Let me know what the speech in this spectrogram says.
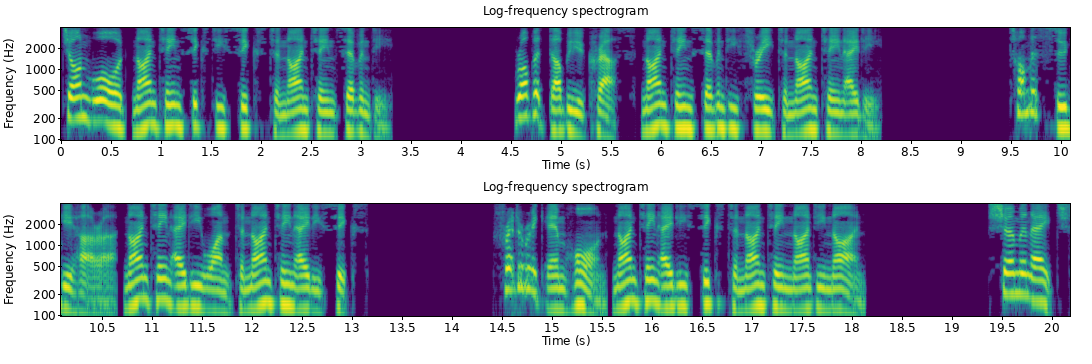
John Ward (1966–1970), Robert W. Krauss (1973–1980), Thomas Sugihara (1981–1986). Frederick M. Horne (1986–1999), Sherman H.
